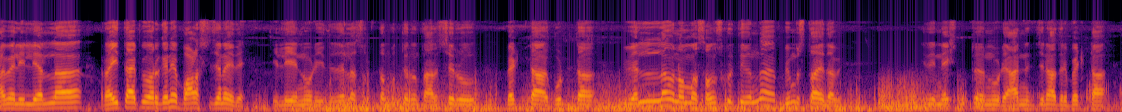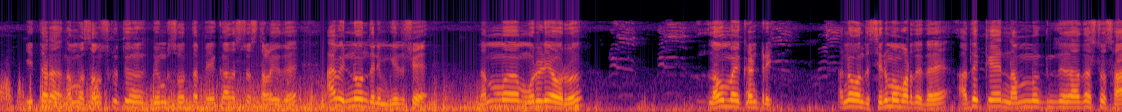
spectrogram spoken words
ಆಮೇಲೆ ಇಲ್ಲಿ ಎಲ್ಲ ರೈತಾಪಿ ವರ್ಗನೇ ಭಾಳಷ್ಟು ಜನ ಇದೆ. ಇಲ್ಲಿ ನೋಡಿ ಇದೆಲ್ಲ ಸುತ್ತಮುತ್ತಿರುವಂಥ ಅರಸರು ಬೆಟ್ಟ ಗುಡ್ಡ ಇವೆಲ್ಲವೂ ನಮ್ಮ ಸಂಸ್ಕೃತಿಯನ್ನು ಬಿಂಬಿಸ್ತಾ ಇದ್ದಾವೆ. ಇದು ನೆಕ್ಸ್ಟ್ ನೋಡಿ ಆನಂಜನಾದ್ರಿ ಬೆಟ್ಟ. ಈ ಥರ ನಮ್ಮ ಸಂಸ್ಕೃತಿ ಬಿಂಬಿಸುವಂಥ ಬೇಕಾದಷ್ಟು ಸ್ಥಳ ಇದೆ ಆಮೇಲೆ ಇನ್ನೊಂದು ನಿಮಗೆ ವಿಷಯ. ನಮ್ಮ ಮುರಳಿಯವರು ಲವ್ ಮೈ ಕಂಟ್ರಿ ಅನ್ನೋ ಒಂದು ಸಿನಿಮಾ ಮಾಡ್ತಾ ಇದ್ದಾರೆ. ಅದಕ್ಕೆ ನಮಗಾದಷ್ಟು ಸಹ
